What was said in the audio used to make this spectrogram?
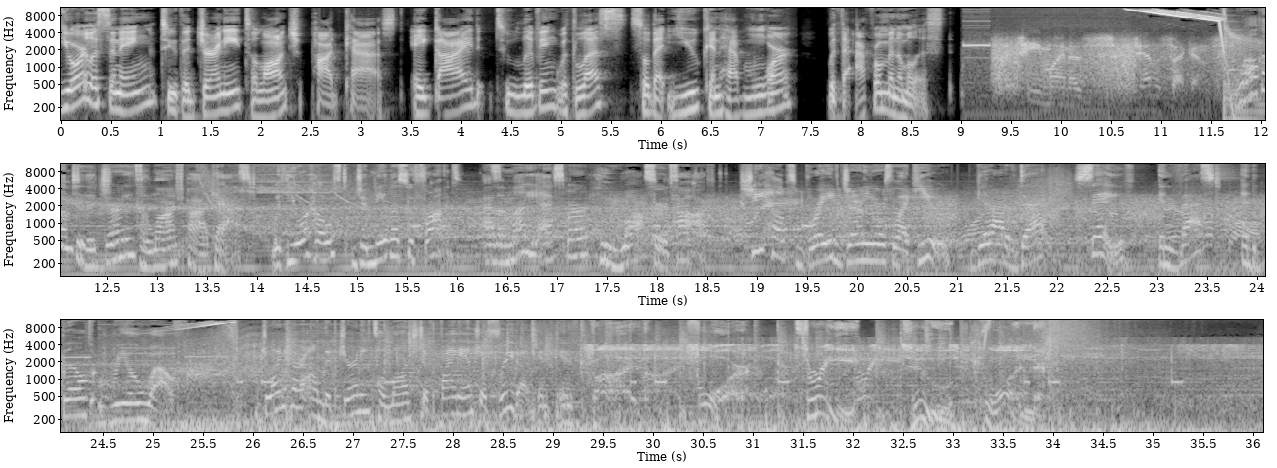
You're listening to the Journey to Launch podcast, a guide to living with less so that you can have more with the Afro Minimalist. T minus 10 seconds. Welcome to the Journey to Launch podcast with your host, Jamila Souffrant. As a money expert who walks her talk, she helps brave journeyers like you get out of debt, save, invest, and build real wealth. Join her on the journey to launch to financial freedom in, in Five, four, three, two, one.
